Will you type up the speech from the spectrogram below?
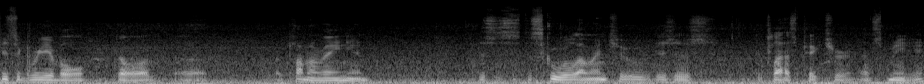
disagreeable dog, uh, a Pomeranian. This is the school I went to. This is the class picture. That's me.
